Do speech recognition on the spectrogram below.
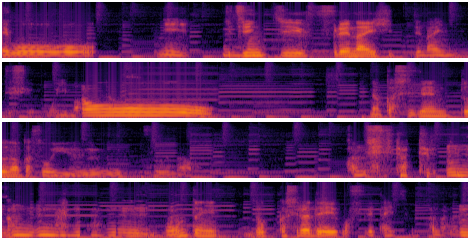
英語に一日触れない日ってないんですよ、もう今。おー。なんか自然となんかそういう風な感じになってるってうん、いうか、うん、うん、うん。本当にどっかしらで英語触れたいんですよ、必ず。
